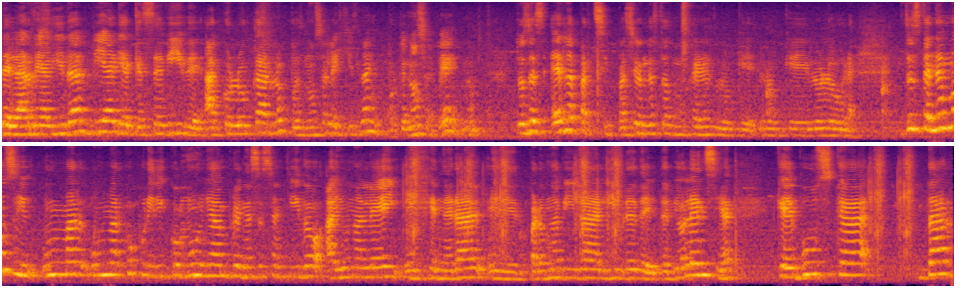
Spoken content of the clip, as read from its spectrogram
de la realidad diaria que se vive a colocarlo, pues no se legislan porque no se ve, ¿no? Entonces, es la participación de estas mujeres lo que lo, que lo logra. Entonces, tenemos un, un marco jurídico muy amplio en ese sentido. Hay una ley en general eh, para una vida libre de, de, violencia que busca dar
